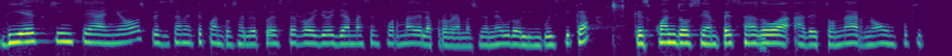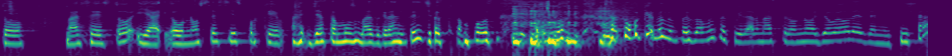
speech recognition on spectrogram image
10, 15 años, precisamente cuando salió todo este rollo ya más en forma de la programación neurolingüística, que es cuando se ha empezado a, a detonar, ¿no? Un poquito más esto, y o no sé si es porque ya estamos más grandes, ya estamos, ya como que nos empezamos a cuidar más, pero no, yo veo desde mis hijas,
